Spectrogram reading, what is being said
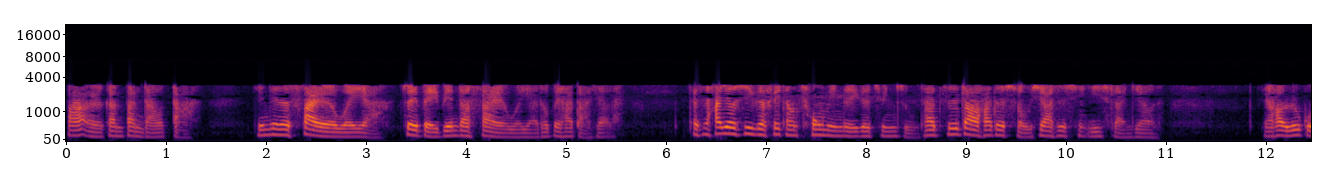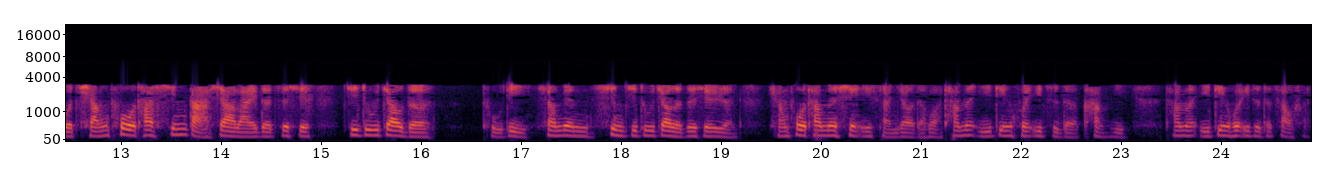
巴尔干半岛打，今天的塞尔维亚最北边到塞尔维亚都被他打下来。但是他又是一个非常聪明的一个君主，他知道他的手下是信伊斯兰教的，然后如果强迫他新打下来的这些基督教的土地上面信基督教的这些人，强迫他们信伊斯兰教的话，他们一定会一直的抗议，他们一定会一直的造反，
